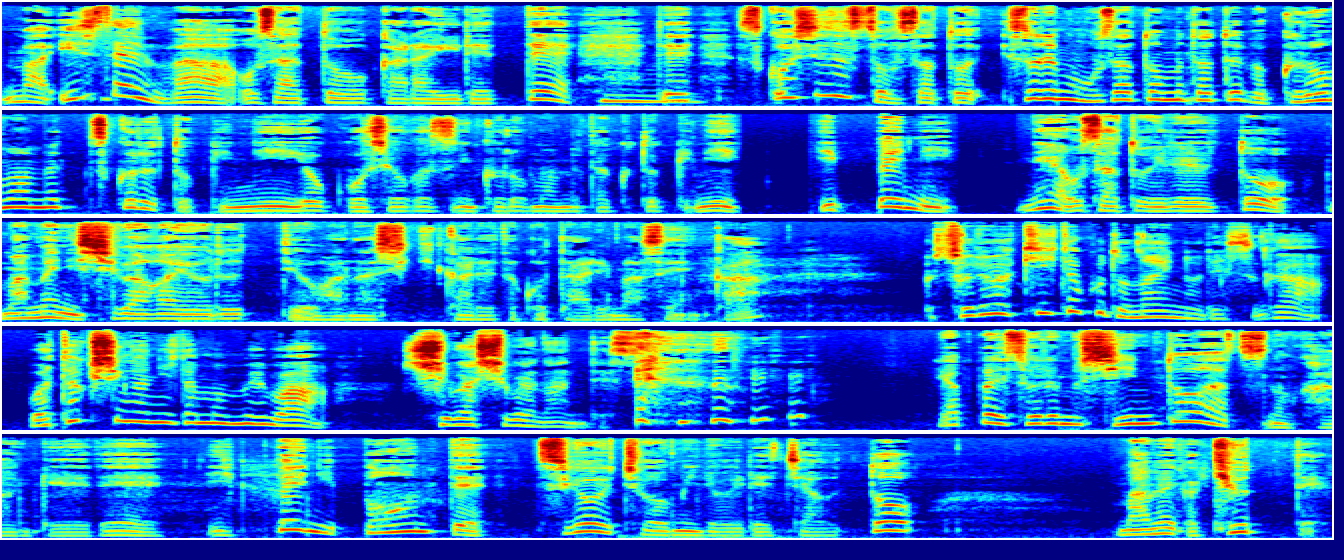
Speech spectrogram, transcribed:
まあ以前はお砂糖から入れて、うん、で、少しずつお砂糖、それもお砂糖も例えば黒豆作るときに、よくお正月に黒豆炊くときに、いっぺんにね、お砂糖入れると豆にシワが寄るっていうお話聞かれたことありませんか？それは聞いたことないのですが、私が煮た豆はシワシワなんです。やっぱりそれも浸透圧の関係で、いっぺんにポンって強い調味料入れちゃうと、豆がキュッて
